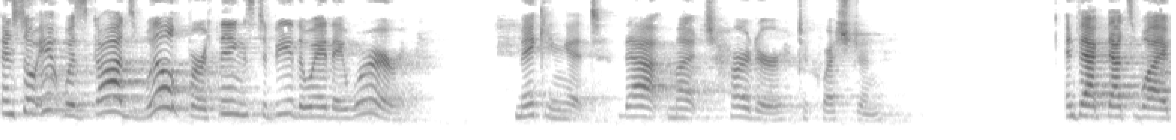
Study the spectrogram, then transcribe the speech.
and so it was God's will for things to be the way they were, making it that much harder to question. In fact, that's why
